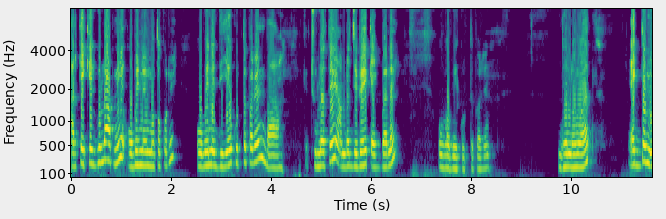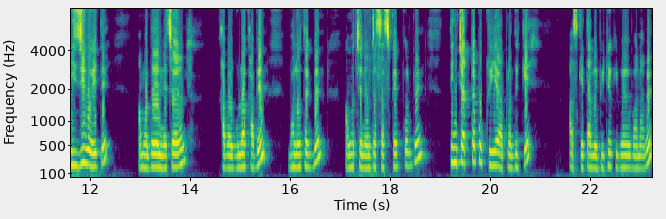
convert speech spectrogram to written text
আর কেকেরগুলো আপনি ওভেনের মতো করে ওভেনে দিয়েও করতে পারেন বা চুলাতে আমরা যেভাবে কেক বানাই ওভাবে করতে পারেন। ধন্যবাদ। একদম ইজি ওয়েতে আমাদের ন্যাচারাল খাবারগুলো খাবেন। ভালো থাকবেন। আমার চ্যানেলটা সাবস্ক্রাইব করবেন। তিন চারটা প্রক্রিয়া আপনাদেরকে আজকে তালে পিঠা কীভাবে বানাবেন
